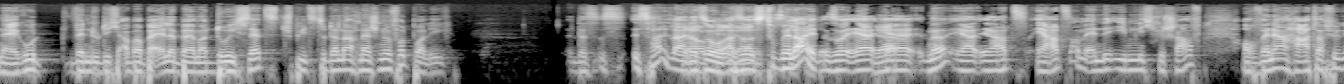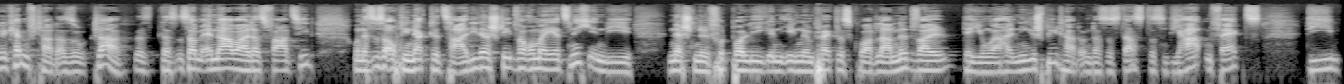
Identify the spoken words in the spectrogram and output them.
Naja, gut, wenn du dich aber bei Alabama durchsetzt, spielst du danach National Football League. Das ist, ist halt leider Ja, so. okay, Also ja, es tut mir leid. Also er, Ja. er, ne, er, er hat es er hat's am Ende eben nicht geschafft, auch wenn er hart dafür gekämpft hat. Also klar, das, das ist am Ende aber halt das Fazit. Und das ist auch die nackte Zahl, die da steht, warum er jetzt nicht in die National Football League in irgendeinem Practice Squad landet, weil der Junge halt nie gespielt hat. Und das ist das, das sind die harten Facts, die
